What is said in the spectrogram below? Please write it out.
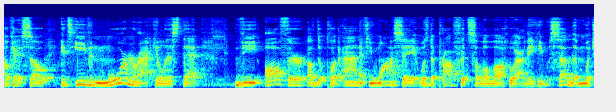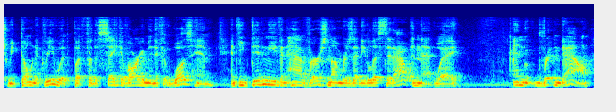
Okay, so it's even more miraculous that the author of the Quran, if you want to say it was the Prophet sallallahu alaihi wasallam, which we don't agree with, but for the sake of argument, if it was him, and he didn't even have verse numbers that he listed out in that way, and written down,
